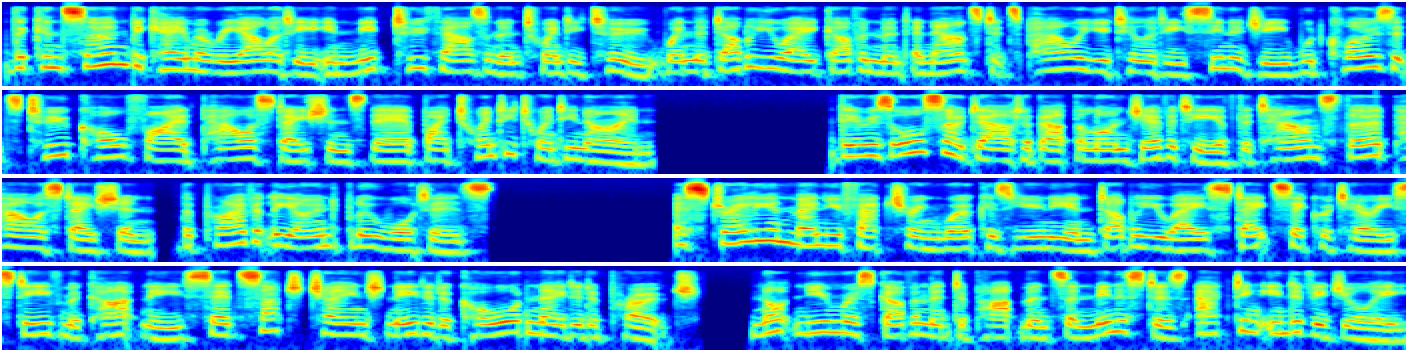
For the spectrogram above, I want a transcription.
The concern became a reality in mid 2022 when the WA government announced its power utility Synergy would close its two coal fired power stations there by 2029. There is also doubt about the longevity of the town's third power station, the privately owned Blue Waters. Australian Manufacturing Workers Union WA State Secretary Steve McCartney said such change needed a coordinated approach, not numerous government departments and ministers acting individually.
